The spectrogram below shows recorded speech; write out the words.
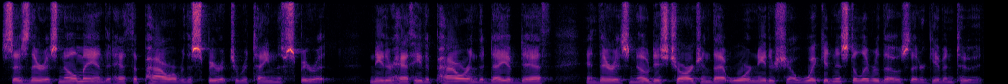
says, There is no man that hath the power over the Spirit to retain the Spirit, neither hath he the power in the day of death and there is no discharge in that war, neither shall wickedness deliver those that are given to it.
